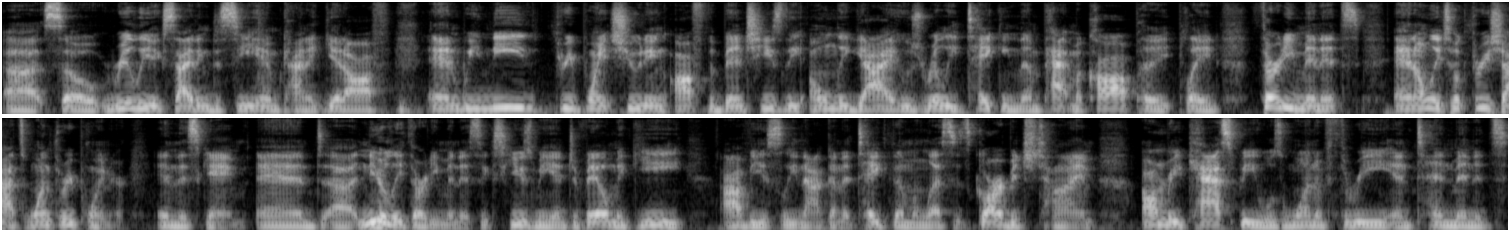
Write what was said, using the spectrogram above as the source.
Uh, so really exciting to see him kind of get off. And we need three point shooting off the bench. He's the only guy who's really taking them. Pat McCaw play, played 30 minutes and only took three shots, one three pointer in this game, and uh, nearly 30 minutes, excuse me. And JaVale McGee obviously not going to take them unless it's garbage time. Omri Caspi was one of three in 10 minutes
